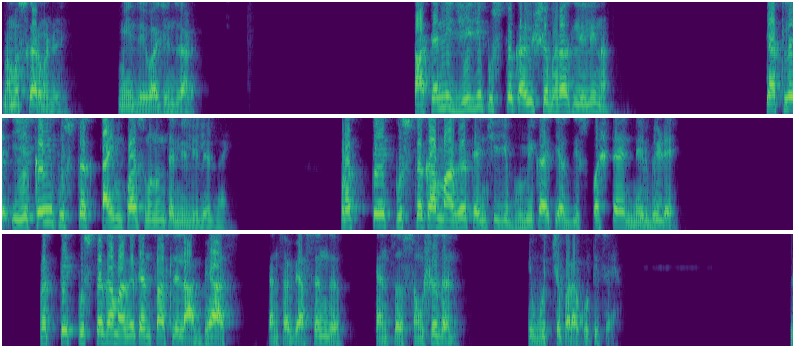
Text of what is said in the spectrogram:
नमस्कार मंडळी मी देवा झिंजाड. तात्यांनी जी जी पुस्तक आयुष्यभरात लिहिली ना त्यातलं एकही पुस्तक टाइमपास म्हणून त्यांनी लिहिलेलं नाही. प्रत्येक पुस्तकामागं त्यांची जी भूमिका आहे ती अगदी स्पष्ट आहे निर्भीड आहे. प्रत्येक पुस्तकामागं त्यांचा असलेला अभ्यास त्यांचा व्यासंग त्यांचं संशोधन हे उच्च पराकोटीचं आहे.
